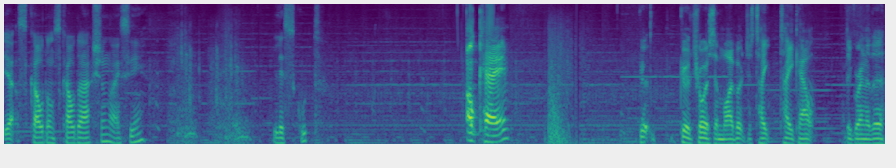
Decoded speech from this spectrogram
Yeah, scout on scout action, I see. Les scout. Okay. Good, good choice in my book. Just take take out the grenadier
